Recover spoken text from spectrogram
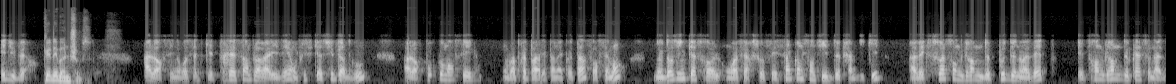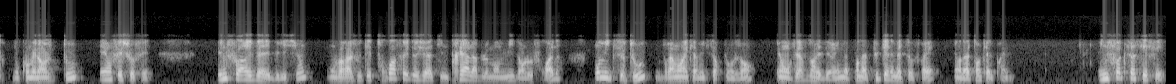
et du beurre. Que des bonnes choses. Alors, c'est une recette qui est très simple à réaliser, en plus qui a super de goût. Alors, pour commencer, on va préparer les panna cotta, forcément. Donc, dans une casserole, on va faire chauffer 50 centilitres de crème liquide avec 60 grammes de poudre de noisette et 30 grammes de cassonade. Donc, on mélange tout et on fait chauffer. Une fois arrivé à ébullition, on va rajouter trois feuilles de gélatine préalablement mises dans l'eau froide. On mixe tout, vraiment avec un mixeur plongeant, et on verse dans les verrines. Après, on n'a plus qu'à les mettre au frais et on attend qu'elles prennent. Une fois que ça c'est fait,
